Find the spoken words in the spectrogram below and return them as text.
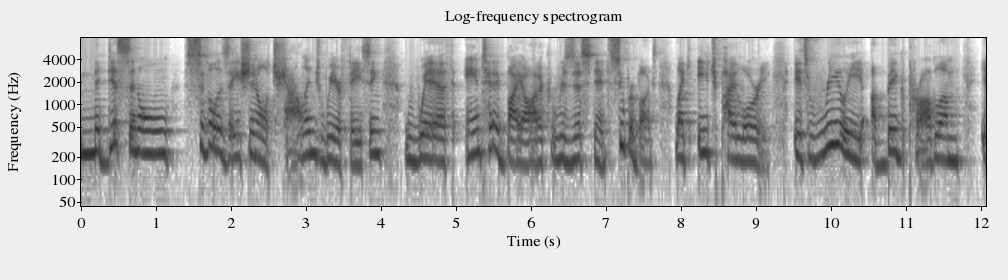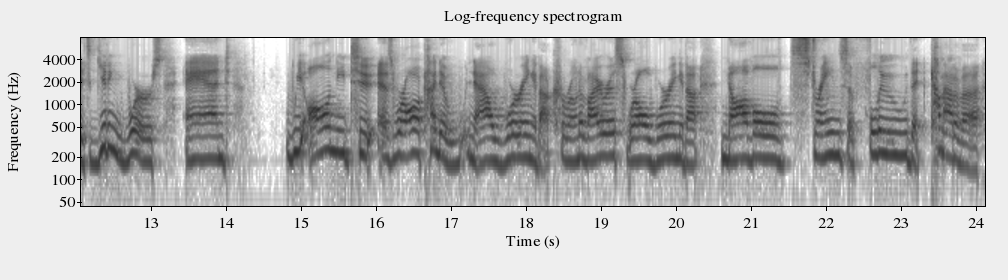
medicinal civilizational challenge we are facing with antibiotic resistant superbugs like H. pylori. It's really a big problem. It's getting worse and we all need to, as we're all kind of now worrying about coronavirus, we're all worrying about novel strains of flu that come out of a,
